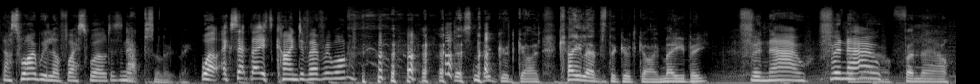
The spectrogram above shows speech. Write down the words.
That's why we love Westworld, isn't it? Absolutely. Well, except that it's kind of everyone. There's no good guy. Caleb's the good guy, maybe. For now. For now. For now.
